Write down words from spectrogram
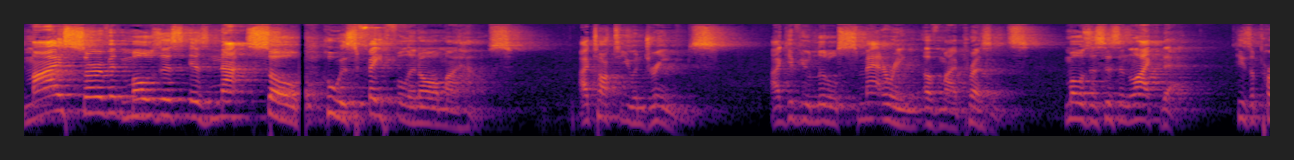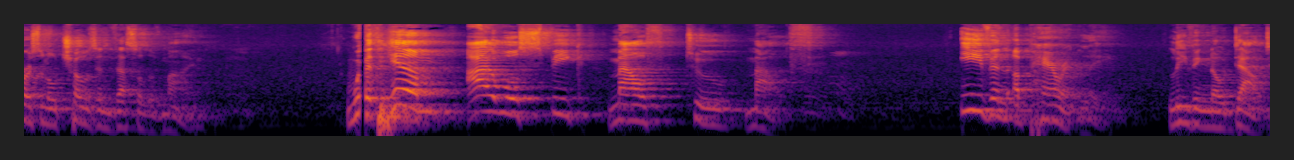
My servant Moses is not so, who is faithful in all my house. I talk to you in dreams. I give you a little smattering of my presence. Moses isn't like that. He's a personal chosen vessel of mine. With him, I will speak mouth to mouth even apparently, leaving no doubt.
